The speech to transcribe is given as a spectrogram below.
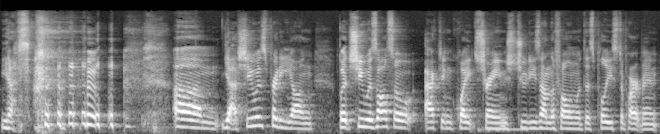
Yes. um, yeah, she was pretty young, but she was also acting quite strange. Judy's on the phone with this police department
